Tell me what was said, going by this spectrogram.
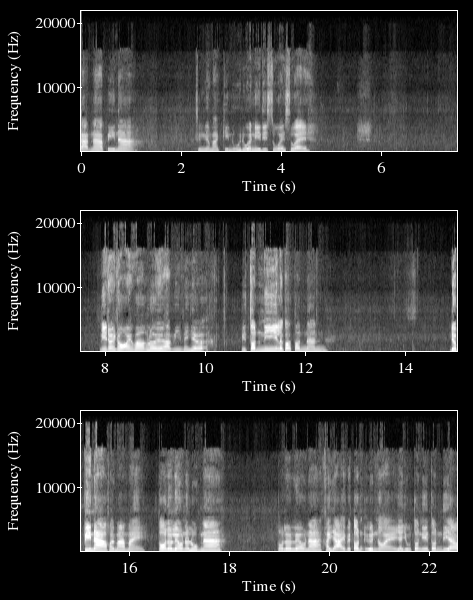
กาสหน้าปีหน้า ถึงจะมากินอุ้ยดูอันนี้ดิสวยสวยๆมีน้อยๆมากเลยอะ มีไม่เยอะ มีต้นนี้แล้วก็ต้นนั้น เดี๋ยวปีหน้าค่อยมาใหม่ โตเร็วๆนะลูกนะ โตเร็วๆนะ ขยายไปต้นอื่นหน่อย อย่าอยู่ต้นนี้ต้นเดียว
